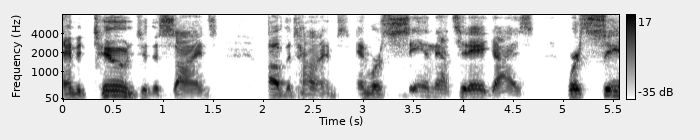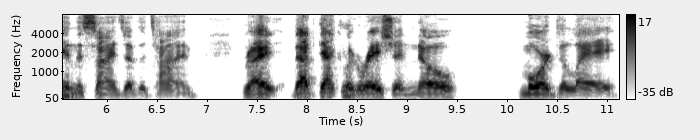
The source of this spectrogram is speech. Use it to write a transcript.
and attuned to the signs of the times. And we're seeing that today, guys. We're seeing the signs of the time, right? That declaration, no more delay,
